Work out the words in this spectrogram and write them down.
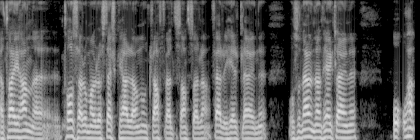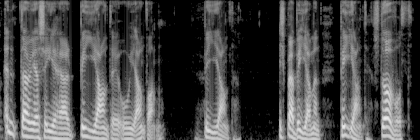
at hei han uh, seg om å være sterske herren, noen kraftveldesansere, færre herklærene, og så nevner han herklærene, og Och, och han ändar vi att säga här, biande och i andan. Biande. Inte bara bia, men biande, stövått.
